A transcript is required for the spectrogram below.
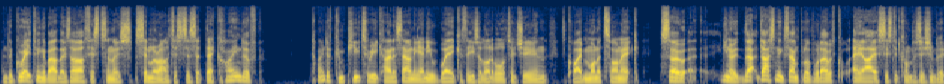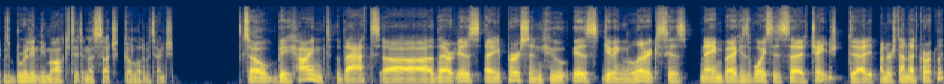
And the great thing about those artists and those similar artists is that they're kind of kind of computery kind of sounding anyway because they use a lot of auto tune. It's quite monotonic. So, uh, you know, that that's an example of what I would call AI assisted composition, but it was brilliantly marketed and as such got a lot of attention. So behind that, uh, there is a person who is giving the lyrics. His name, uh, his voice is uh, changed. Did I understand that correctly?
